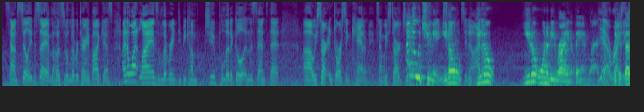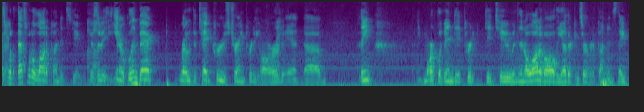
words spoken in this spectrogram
It sounds silly to say. I'm the host of a libertarian podcast. I don't want Lions of Liberty to become too political in the sense that uh, we start endorsing candidates and we start. I know what you mean. You don't. You, know, you don't, don't. You don't want to be riding a bandwagon. Yeah, right. Because that's exactly. what that's what a lot of pundits do. Because uh-huh. you know, Glenn Beck rode the Ted Cruz train pretty hard, right. and um, I think I think Mark Levin did pretty, did too, and then a lot of all the other conservative pundits they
